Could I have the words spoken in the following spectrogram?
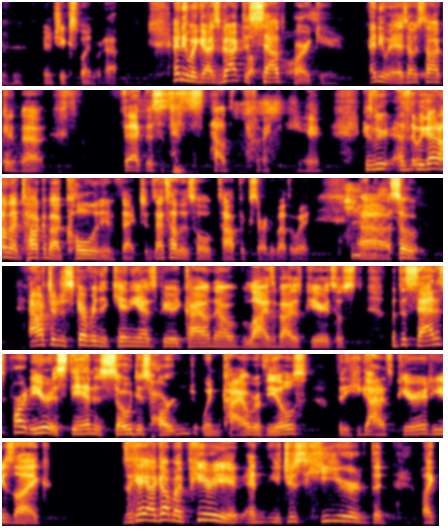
Mm-hmm. And she explained what happened. Anyway, guys, back to South Park here. Anyway, as I was talking about, in fact, this is South Park here because we we got on that talk about colon infections. That's how this whole topic started, by the way. Uh, so after discovering that Kenny has a period, Kyle now lies about his period. So, but the saddest part here is Stan is so disheartened when Kyle reveals that he got his period. He's like, he's like, "Hey, I got my period," and you just hear the like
